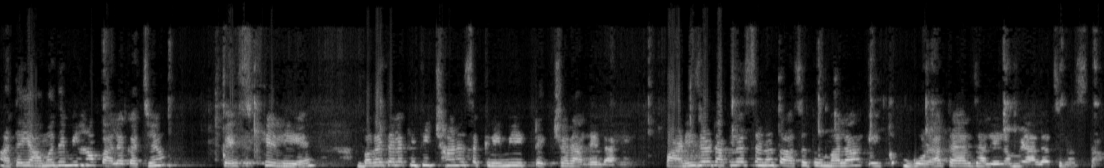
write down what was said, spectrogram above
आता यामध्ये मी हा पालकाच्या पेस्ट केली आहे बघा त्याला किती छान असं क्रीमी एक टेक्स्चर आलेलं आहे. पाणी जर टाकलं असतं ना तर असं तुम्हाला एक गोळा तयार झालेला मिळालाच नसता.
